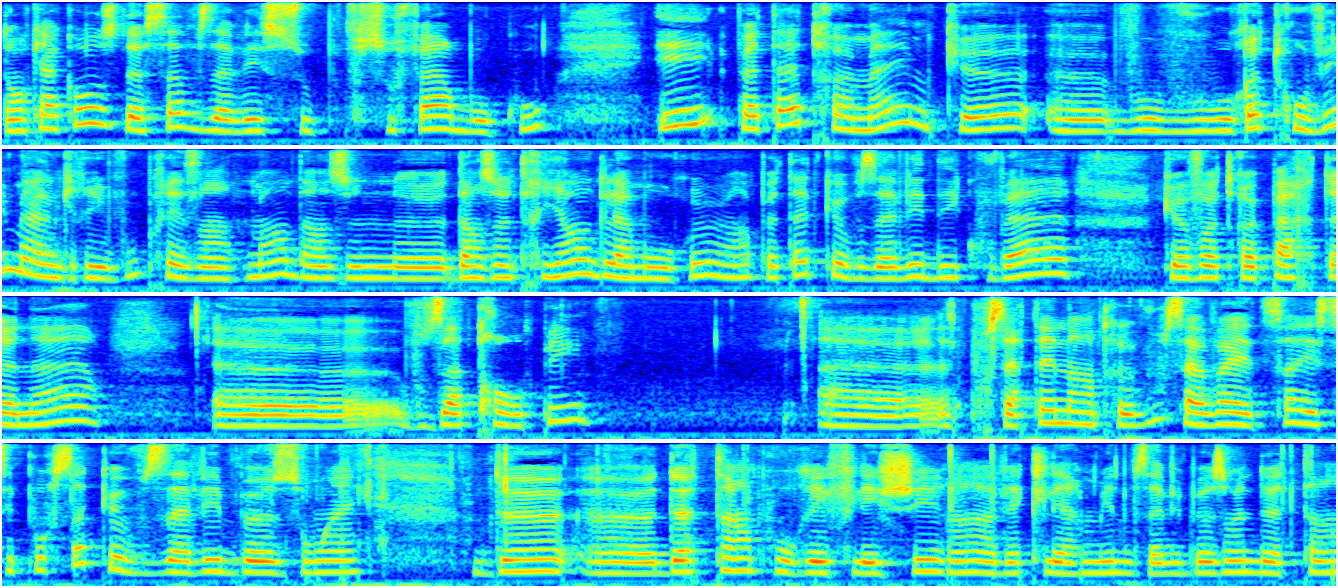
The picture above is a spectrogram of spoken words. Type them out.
Donc à cause de ça, vous avez souffert beaucoup Et peut-être même que euh, vous vous retrouvez malgré vous présentement dans, un triangle amoureux. Hein. Peut-être que vous avez découvert que votre partenaire euh, vous a trompé. Euh, pour certains d'entre vous, ça va être ça. Et c'est pour ça que vous avez besoin de, de temps pour réfléchir hein, avec l'ermite. Vous avez besoin de temps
